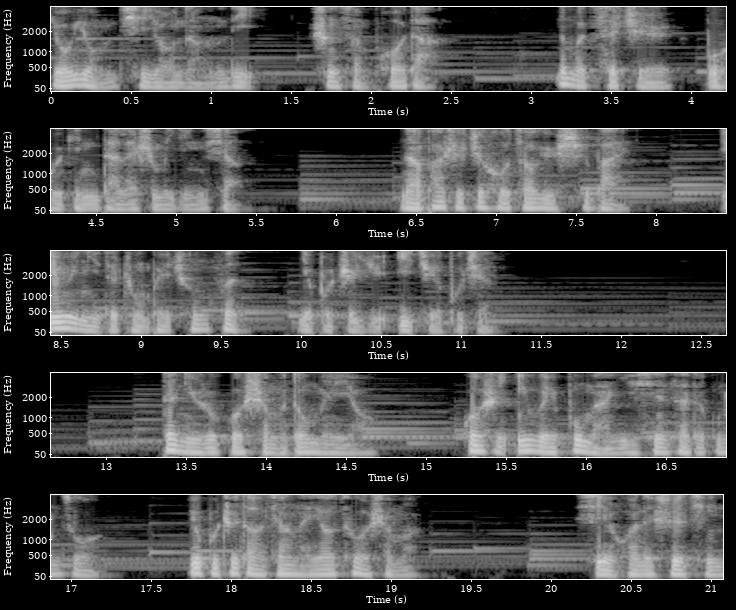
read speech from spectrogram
有勇气有能力，胜算颇大，那么辞职不会给你带来什么影响。哪怕是之后遭遇失败，因为你的准备充分，也不至于一蹶不振。但你如果什么都没有，光是因为不满意现在的工作，又不知道将来要做什么，喜欢的事情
